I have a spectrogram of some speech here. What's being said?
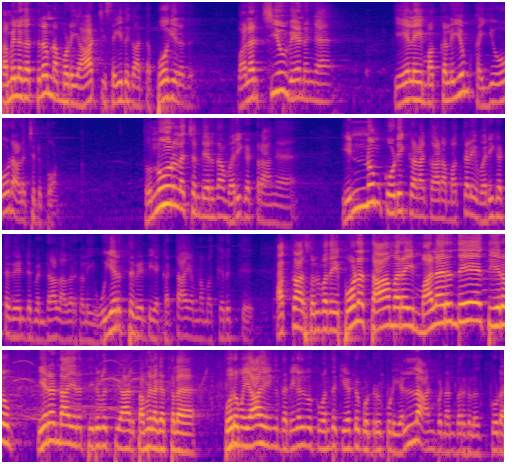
தமிழகத்திலும் நம்முடைய ஆட்சி செய்து காட்டப் போகிறது. வளர்ச்சியும் வேணுங்க. ஏழை மக்களையும் கையோடு அழைச்சிட்டு போகணும். தொண்ணூறு லட்சம் பேர் தான் வரி கட்டுறாங்க. இன்னும் கோடிக்கணக்கான மக்களை வரி கட்ட வேண்டும் என்றால் அவர்களை உயர்த்த வேண்டிய கட்டாயம் நமக்கு இருக்கு. அக்கா சொல்வதை போல தாமரை மலர்ந்தே தீரும். இரண்டாயிரத்தி இருபத்தி ஆறு தமிழகத்தில் பொறுமையாக இந்த நிகழ்வுக்கு வந்து கேட்டுக்கொண்டிருக்கக்கூடிய எல்லா அன்பு நண்பர்களுக்கு கூட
